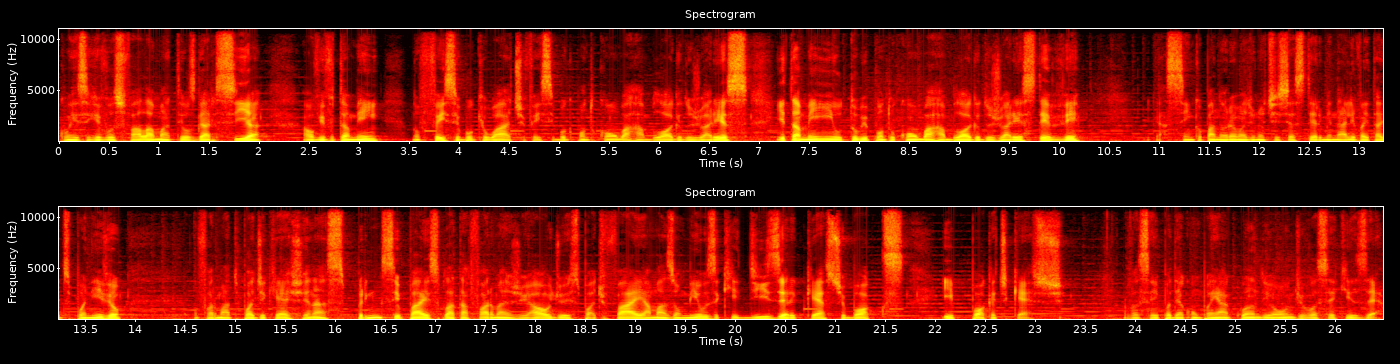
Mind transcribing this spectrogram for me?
com esse que vos fala Matheus Garcia, ao vivo também no Facebook Watch, facebook.com.br blog do Juarez e também youtube.com.br blog do Juarez TV. E assim que o panorama de notícias terminar, ele vai estar disponível no formato podcast nas principais plataformas de áudio: Spotify, Amazon Music, Deezer, Castbox e Pocket Cast. Você poder acompanhar quando e onde você quiser.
